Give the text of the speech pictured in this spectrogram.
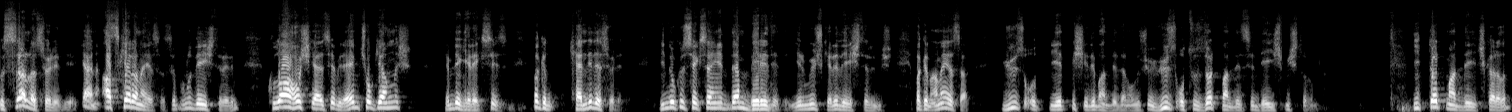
ısrarla söylediği yani asker anayasası bunu değiştirelim. Kulağa hoş gelse bile hem çok yanlış hem de gereksiz. Bakın kendi de söyledi. 1987'den beri dedi. 23 kere değiştirilmiş. Bakın anayasa 177 maddeden oluşuyor. 134 maddesi değişmiş durumda. İlk 4 maddeyi çıkaralım.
